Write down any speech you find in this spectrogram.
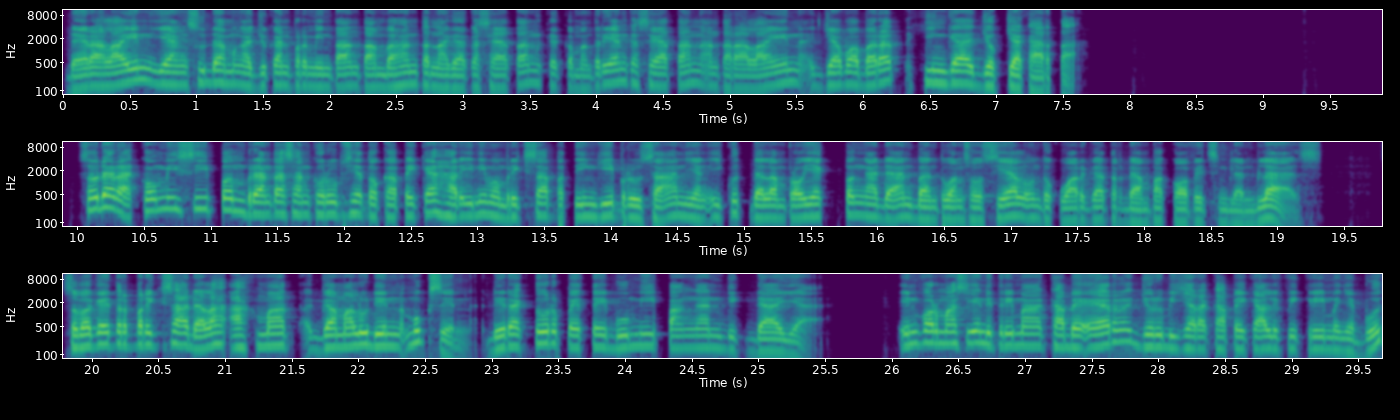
Daerah lain yang sudah mengajukan permintaan tambahan tenaga kesehatan ke Kementerian Kesehatan antara lain Jawa Barat hingga Yogyakarta. Saudara, Komisi Pemberantasan Korupsi atau KPK hari ini memeriksa petinggi perusahaan yang ikut dalam proyek pengadaan bantuan sosial untuk warga terdampak COVID-19. Sebagai terperiksa adalah Ahmad Gamaludin Muksin, Direktur PT Bumi Pangan Dikdaya. Informasi yang diterima KBR, juru bicara KPK Ali Fikri menyebut,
